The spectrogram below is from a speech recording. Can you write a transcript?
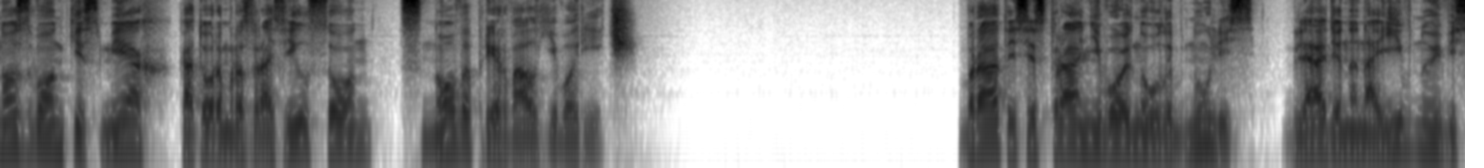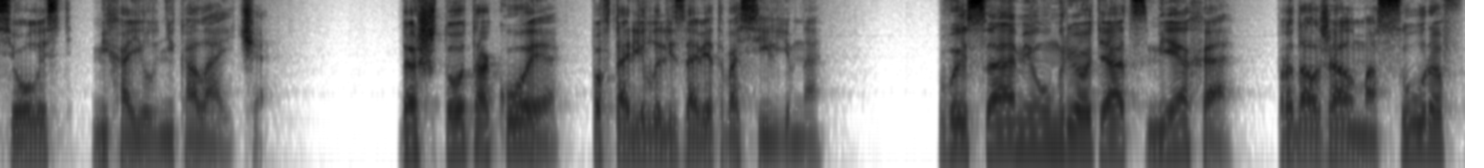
Но звонкий смех, которым разразился он, снова прервал его речь. Брат и сестра невольно улыбнулись, глядя на наивную веселость Михаила Николаевича. «Да что такое?» — повторила Елизавета Васильевна. «Вы сами умрете от смеха», — продолжал Масуров,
